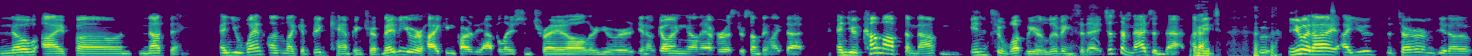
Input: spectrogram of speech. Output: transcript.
no iPhone, nothing. And you went on like a big camping trip. Maybe you were hiking part of the Appalachian Trail or you were, you know, going on Everest or something like that. And you come off the mountain into what we are living today. Just imagine that. Right. I mean, you and I, I used the term, you know,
